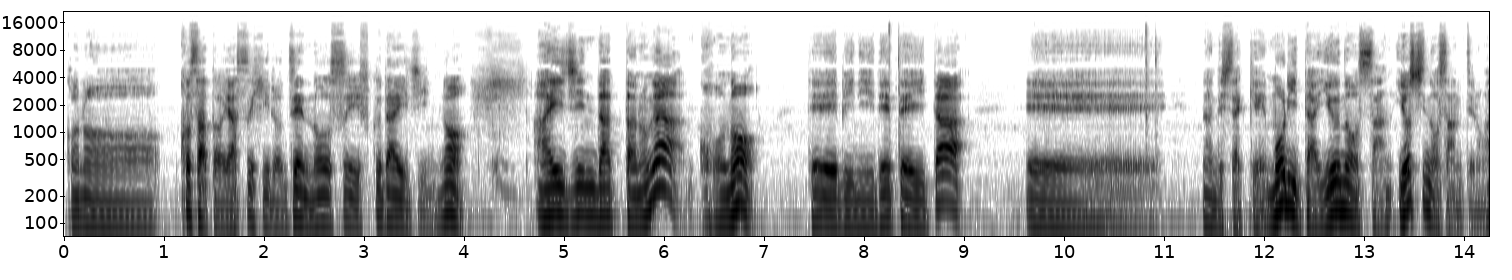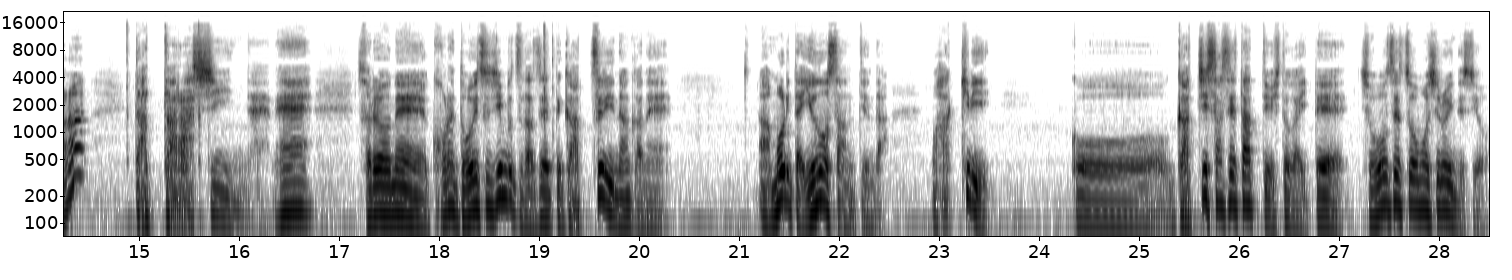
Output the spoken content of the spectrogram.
この、小里康弘前農水副大臣の愛人だったのが、このテレビに出ていた、えー、何でしたっけ？森田ゆのさん、吉野さんっていうのかな？だったらしいんだよね。それをね、これ同一人物だぜってがっつりなんかね、あ、森田ゆのさんっていうんだ。はっきり、こう、合致させたっていう人がいて、超絶面白いんですよ。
